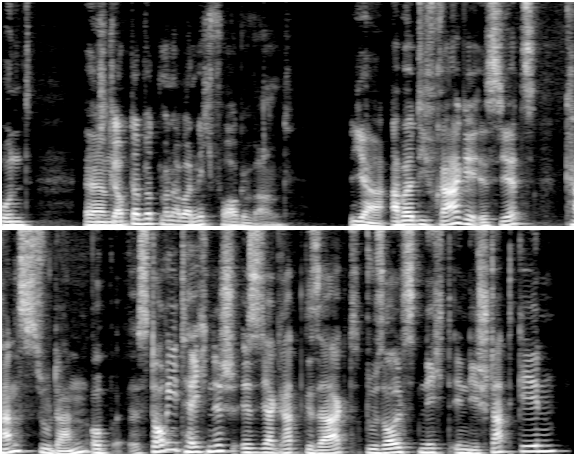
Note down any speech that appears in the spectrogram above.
Und ähm, ich glaube, da wird man aber nicht vorgewarnt. Ja, aber die Frage ist jetzt, kannst du dann, ob storytechnisch ist ja gerade gesagt, du sollst nicht in die Stadt gehen,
